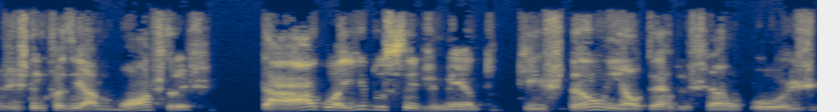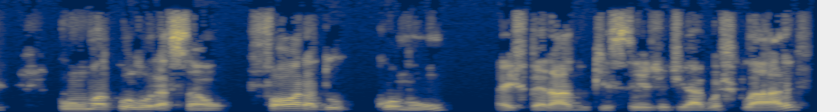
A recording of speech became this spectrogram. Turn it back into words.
A gente tem que fazer amostras da água e do sedimento que estão em alter do chão hoje com uma coloração fora do comum, é esperado que seja de águas claras,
